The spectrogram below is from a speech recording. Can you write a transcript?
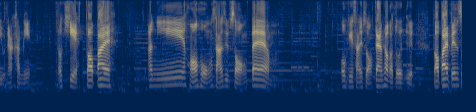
อยู่นะคำนี้ โอเค ต่อไป อันนี้หอหง 32 แต้ม โอเค 32 แต้มเท่ากับตัวอื่นๆ ต่อไปเป็นโซ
